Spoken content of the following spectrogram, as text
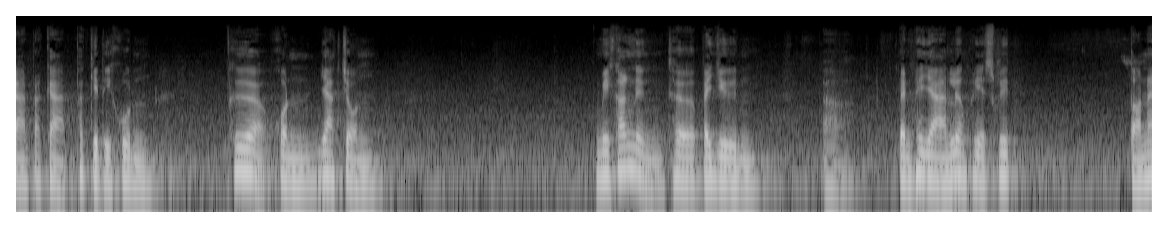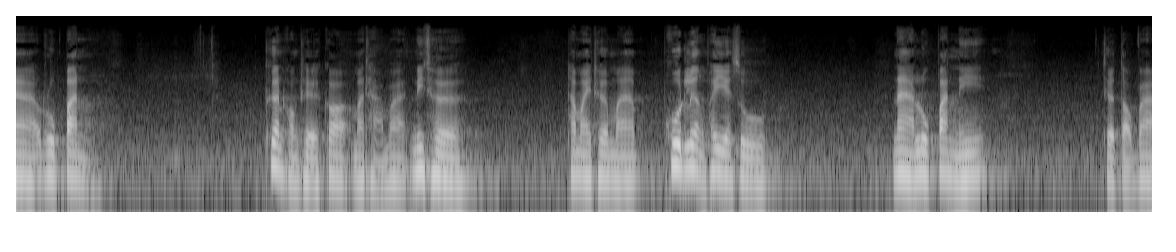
การประกาศพระกิตติคุณ เพื่อคนยากจน มีครั้งหนึ่งเธอไปยืนเป็นพยานเรื่องพระเยซูคริสต์ ต่อหน้ารูปปั้น เพื่อนของเธอก็มาถามว่านี่เธอทำไมเธอมาพูดเรื่องพระเยซู หน้ารูปปั้นนี้ เธอตอบว่า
